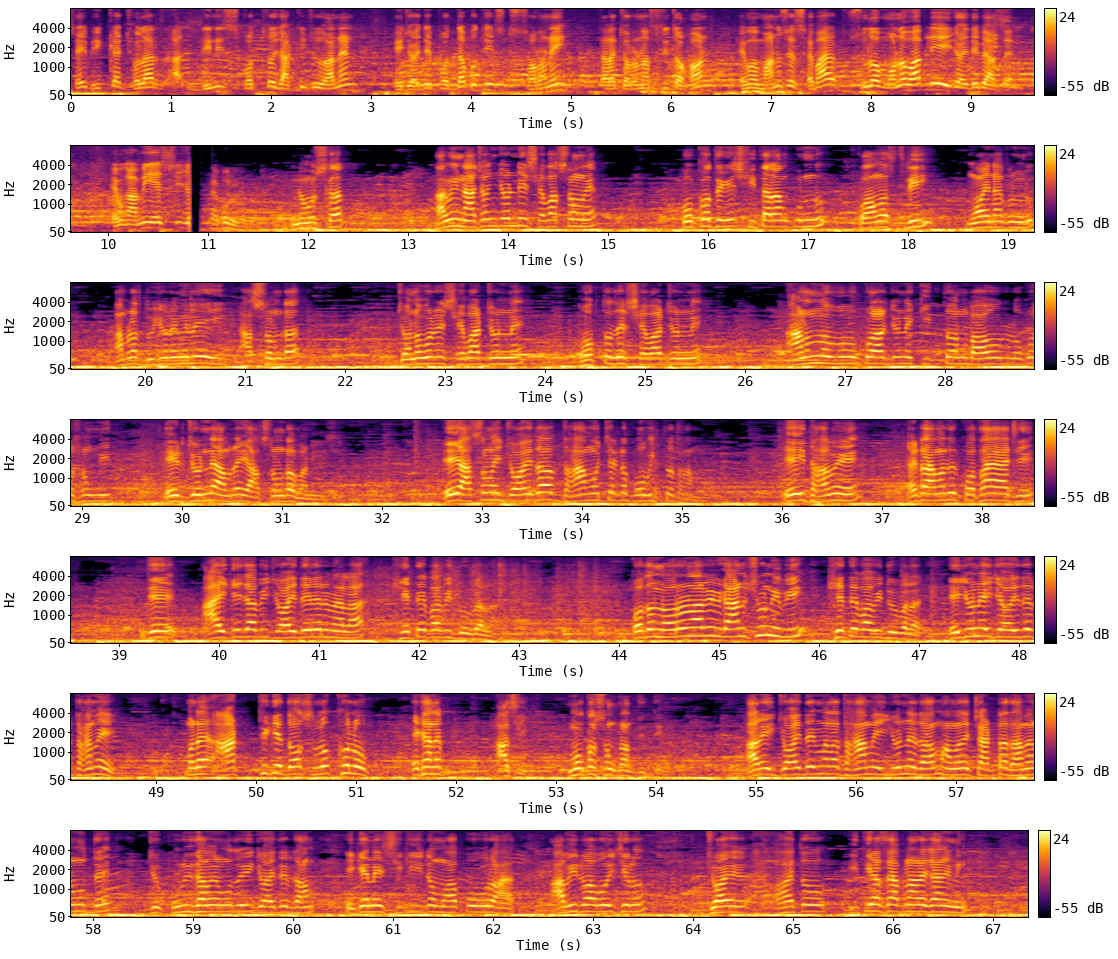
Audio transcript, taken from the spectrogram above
সেই ভিক্ষার ঝোলার জিনিসপত্র যা কিছু আনেন এই জয়দেব পদ্মাপতির স্মরণেই তারা চরণাশ্রিত হন এবং মানুষের সেবার সুলভ মনোভাব নিয়ে এই জয়দেবে আসেন। এবং আমি এসেছি হ্যাঁ নমস্কার। আমি নাচনচণ্ডী সেবাশ্রমের পক্ষ থেকে সীতারাম কুণ্ডু ও আমার স্ত্রী ময়না কুণ্ডু। আমরা দুজনে মিলে এই আশ্রমটা জনগণের সেবার জন্যে, ভক্তদের সেবার জন্যে, আনন্দ উপভোগ করার জন্যে কীর্তন, বাউল, লোকসঙ্গীত, এর জন্যে আমরা এই আশ্রমটা বানিয়েছি। এই আশ্রমে জয়দেব ধাম হচ্ছে একটা পবিত্র ধাম। এই ধামে একটা আমাদের কথায় আছে যে, আইকে যাবি জয়দেবের মেলা, খেতে পাবি দুবেলা। কত নরনারীর গান শুনিবি, খেতে পাবি দুবেলা। এই জন্য এই জয়দেব ধামে মানে আট থেকে দশ লক্ষ লোক এখানে আসে, মকর সংক্রান্তির দিন। আর এই জয়দেব মেলা ধাম, এই জন্যে ধাম, আমাদের চারটা ধামের মধ্যে, যে পুরী ধামের মধ্যে এই জয়দেব ধাম, এখানে শ্রীকৃষ্ণ মহাপ্রভুর আবির্ভাব হয়েছিল। জয়, হয়তো ইতিহাসে আপনারা জানেনি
